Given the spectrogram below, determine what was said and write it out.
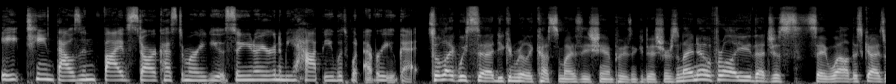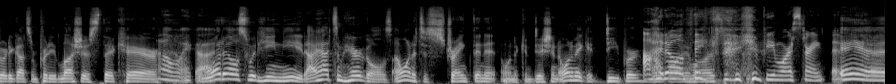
18,000 five star customer reviews. So you know you're going to be happy with whatever you get. So, like we said, you can really customize these shampoos and conditioners. And I know for all you that just say, wow, this guy's already got some pretty luscious, thick hair. Oh my God. What else would he need? I had some hair goals. I wanted to strengthen it. I want to condition. I want to make it deeper. I don't think they can be more strengthened. And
